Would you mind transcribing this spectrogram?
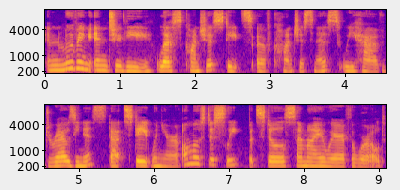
And moving into the less conscious states of consciousness, we have drowsiness, that state when you're almost asleep but still semi-aware of the world.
